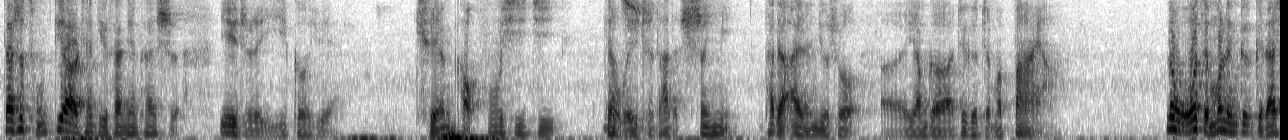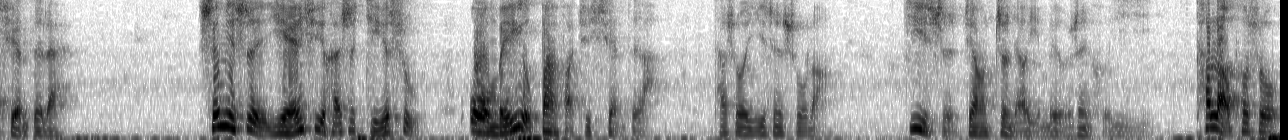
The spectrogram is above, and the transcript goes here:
但是从第二天、第三天开始，一直一个月，全靠呼吸机在维持他的生命。他的爱人就说：“呃，杨哥，这个怎么办呀？那我怎么能够给他选择呢？”生命是延续还是结束？我没有办法去选择啊。他说：“医生说了，即使这样治疗也没有任何意义。”他老婆说：“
